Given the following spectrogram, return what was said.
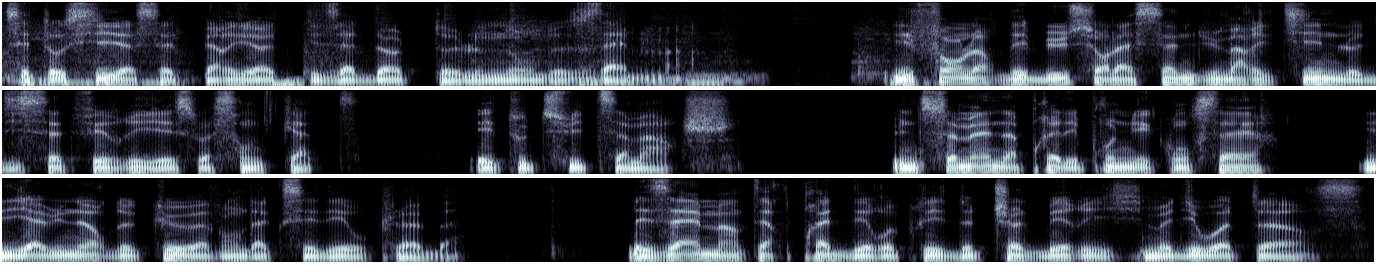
C'est aussi à cette période qu'ils adoptent le nom de Zem. Ils font leur début sur la scène du Maritime le 17 février 64. Et tout de suite, ça marche. Une semaine après les premiers concerts, il y a une heure de queue avant d'accéder au club. Les M interprètent des reprises de Chuck Berry, Muddy Waters.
